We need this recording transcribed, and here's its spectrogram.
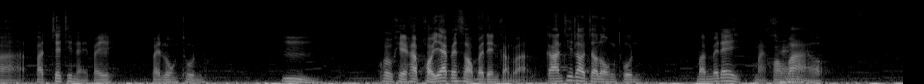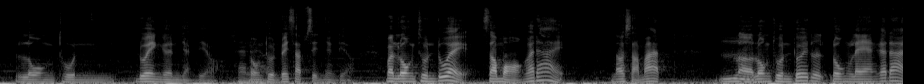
อ่าบัตเจตที่ไหนไปไปลงทุน อืม โอเคครับ ขอแยกเป็นสองประเด็นก่อนว่า การที่เราจะลงทุนมันไม่ได้หมายความว่าใช่แล้วลงทุนด้วยเงินอย่างเดียวใช่แล้วลงทุนด้วยทรัพย์สินอย่างเดียว มันลงทุนด้วยสมองก็ได้ เราสามารถอืมเอ่อลงทุนด้วยลงแรงก็ได้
